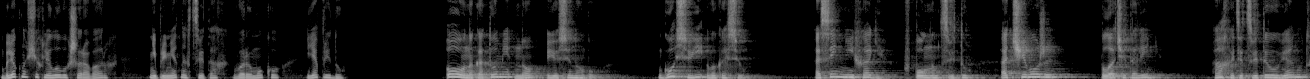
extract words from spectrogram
блекнущих лиловых шароварах, неприметных цветах варемоко «Я приду». «О, Накатоми но Йосинобу! Го сюи вакасю!» Осенние хаги в полном цвету. Отчего же плачет олень? Ах, эти цветы увянут,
